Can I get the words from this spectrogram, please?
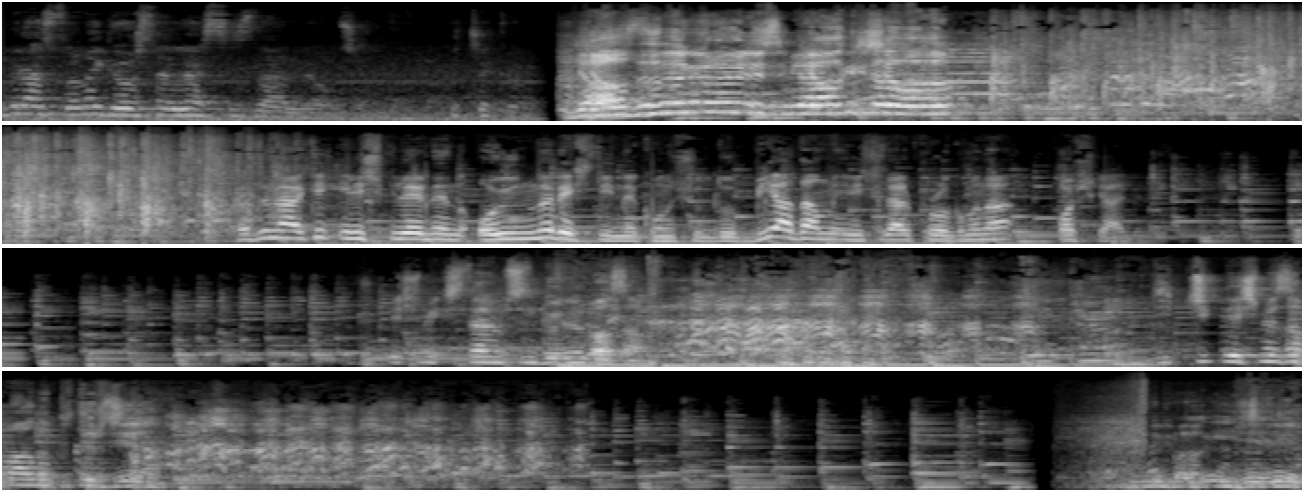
E, Biraz sonra görseller sizlerle olacak. Hoşçakalın. Yazdığına göre öylesin. Bir alkış alalım. Kadın erkek ilişkilerinin oyunlar eşliğinde konuşulduğu Bir Adamla İlişkiler programına hoş geldiniz. Geçmek ister misin gönül bazam? Çünkü dipçikleşme zamanı pıtırcığım. Şimdi bak inceliyor.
